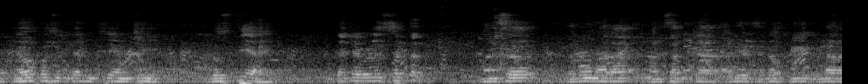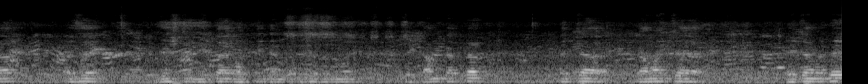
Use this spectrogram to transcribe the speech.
तर तेव्हापासून त्यांची आमची दोस्ती आहे. त्याच्या वेळेस सतत माणसं जमवणारा माणसांच्या अडीअडचणीला उपयोग येणारा असं एक ज्येष्ठ नेता भारतीय जनता पक्षाकडून ते काम करतात. त्यांच्या कामाच्या ह्याच्यामध्ये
